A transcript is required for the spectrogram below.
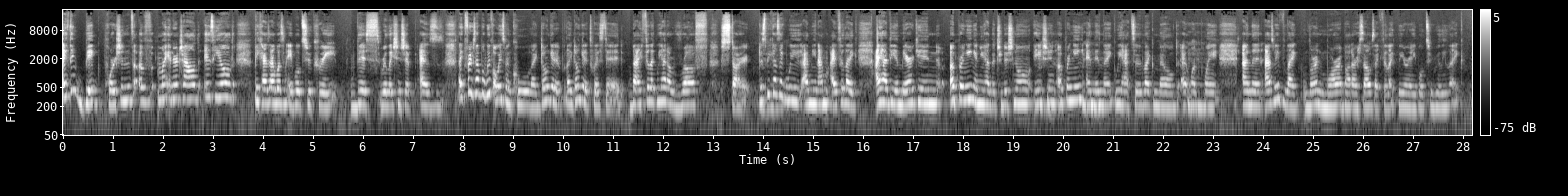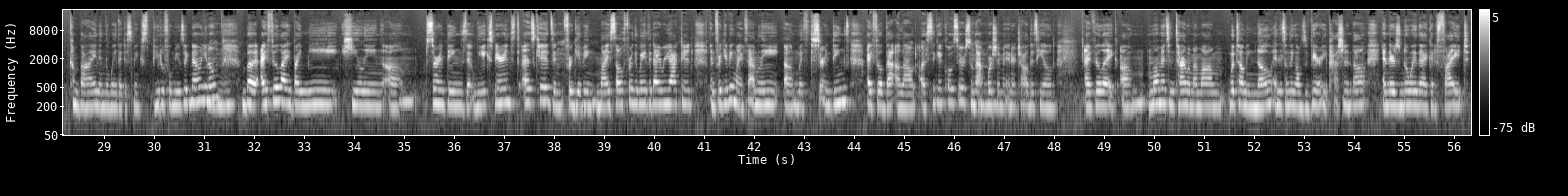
I think big portions of my inner child is healed because I wasn't able to create this relationship as like for example we've always been cool like don't get it like don't get it twisted but i feel like we had a rough start. Just because like we i mean i'm i feel like i had the american upbringing and you had the traditional haitian mm-hmm. upbringing and then mm-hmm. like we had to like meld at one mm-hmm. point. And then as we've like learned more about ourselves i feel like we were able to really like combine in the way that just makes beautiful music now you know? But i feel like by me healing um certain things that we experienced as kids and forgiving myself for the way that i reacted and forgiving my family um, with certain things i feel that allowed us to get closer. So that portion of my inner child is healed. I feel like um, moments in time when my mom would tell me no, and it's something I was very passionate about, and there's no way that I could fight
